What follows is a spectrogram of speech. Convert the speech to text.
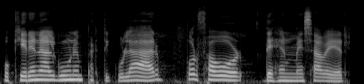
o quieren alguna en particular, por favor, déjenme saber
